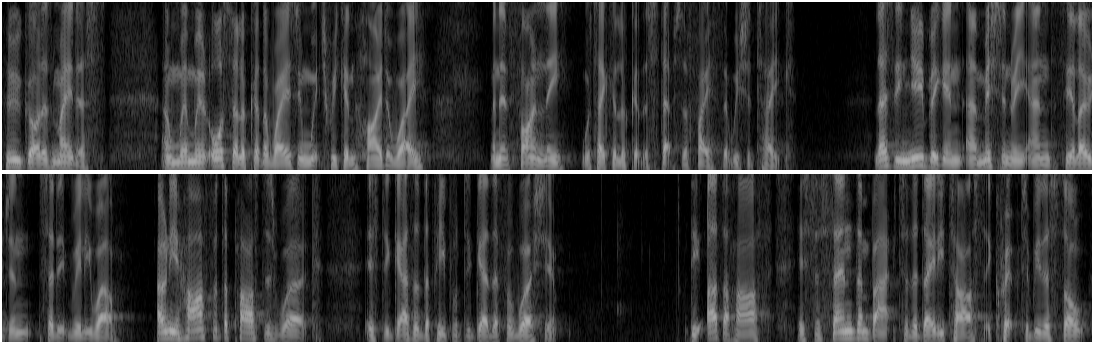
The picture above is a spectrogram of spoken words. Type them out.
who God has made us. And when we'll also look at the ways in which we can hide away and then finally, we'll take a look at the steps of faith that we should take. Lesslie Newbigin, a missionary and theologian, said it really well. Only half of the pastor's work is to gather the people together for worship. The other half is to send them back to the daily tasks equipped to be the salt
